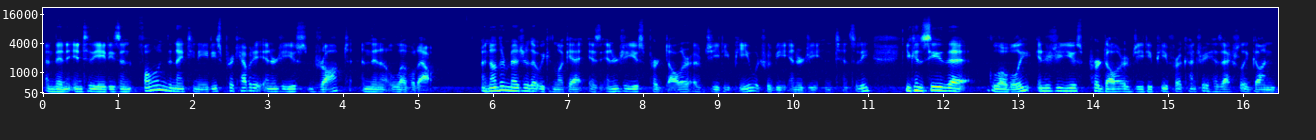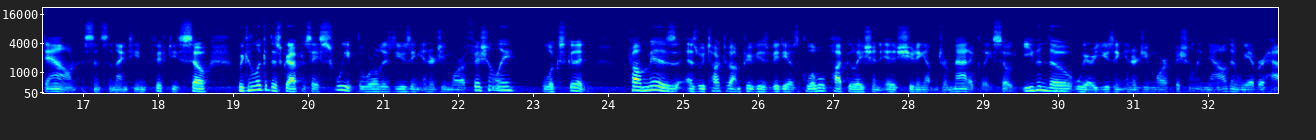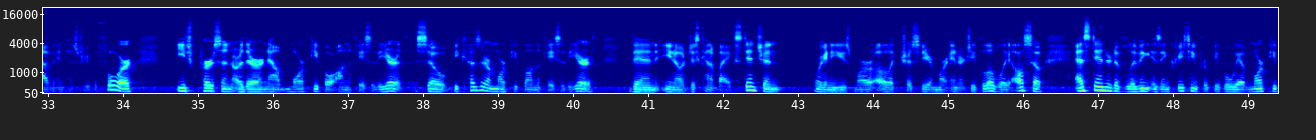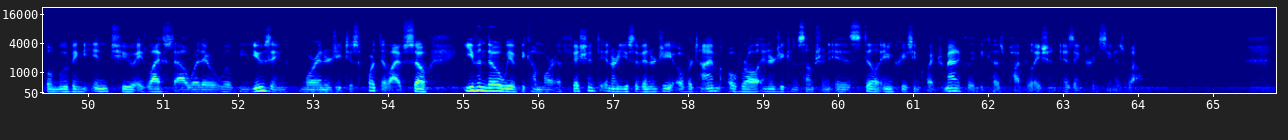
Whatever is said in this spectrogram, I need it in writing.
and then into the 80s. And following the 1980s, per capita energy use dropped and then it leveled out. Another measure that we can look at is energy use per dollar of GDP, which would be energy intensity. You can see that globally, energy use per dollar of GDP for a country has actually gone down since the 1950s. So we can look at this graph and say, sweet, the world is using energy more efficiently, looks good. Problem is, as we talked about in previous videos, global population is shooting up dramatically. So even though we are using energy more efficiently now than we ever have in history before, each person or there are now more people on the face of the earth. So because there are more people on the face of the earth, then, you know, just kind of by extension, we're going to use more electricity or more energy globally. Also, as standard of living is increasing for people, we have more people moving into a lifestyle where they will be using more energy to support their lives. So even though we have become more efficient in our use of energy over time, overall energy consumption is still increasing quite dramatically because population is increasing as well.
